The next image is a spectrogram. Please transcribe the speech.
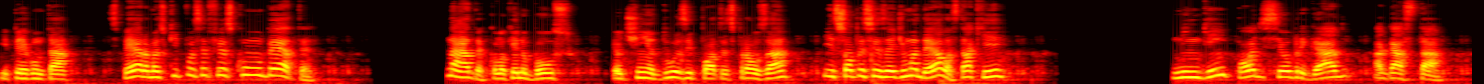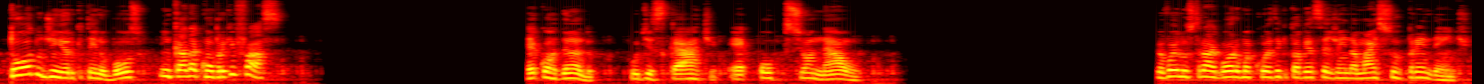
e perguntar, espera, mas o que você fez com o beta? Nada, coloquei no bolso. Eu tinha duas hipóteses para usar e só precisei de uma delas, está aqui. Ninguém pode ser obrigado a gastar todo o dinheiro que tem no bolso em cada compra que faz. Recordando, o descarte é opcional. Eu vou ilustrar agora uma coisa que talvez seja ainda mais surpreendente.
